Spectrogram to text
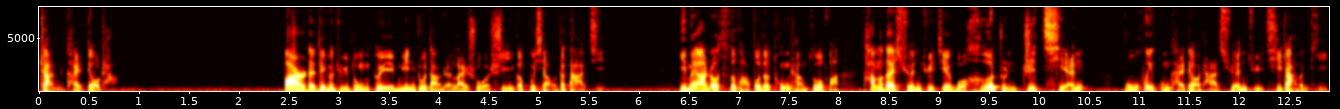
展开调查。”巴尔的这个举动对民主党人来说是一个不小的打击，因为按照司法部的通常做法，他们在选举结果核准之前不会公开调查选举欺诈问题，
